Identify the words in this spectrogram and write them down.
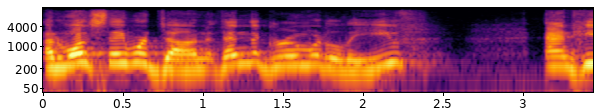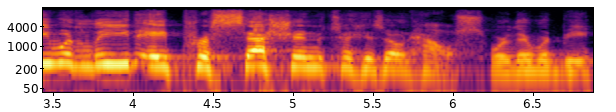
And once they were done, then the groom would leave, and he would lead a procession to his own house, where there would be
